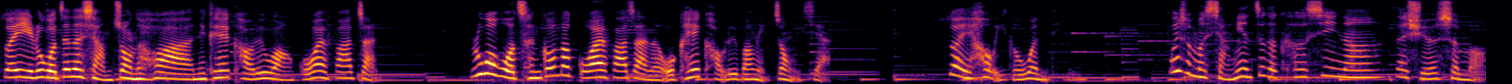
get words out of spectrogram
所以，如果真的想种的话，你可以考虑往国外发展。如果我成功到国外发展了，我可以考虑帮你种一下。最后一个问题，为什么想念这个科系呢？在学什么？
